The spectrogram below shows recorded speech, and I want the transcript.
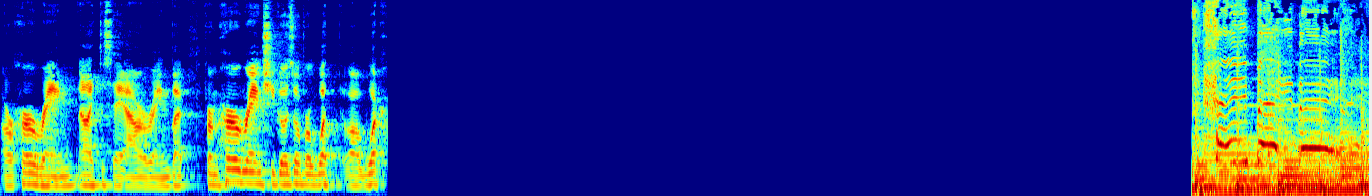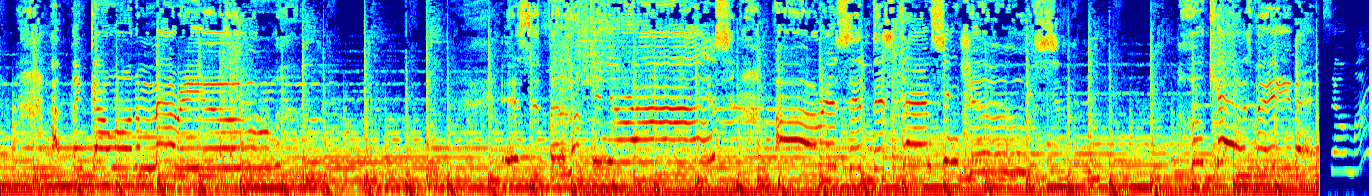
or her ring. I like to say our ring, but from her ring, she goes over what uh, what my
